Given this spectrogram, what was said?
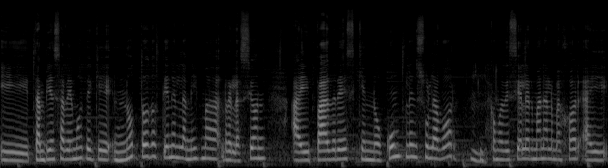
Y también sabemos de que no todos tienen la misma relación. Hay padres que no cumplen su labor. Mm. Como decía la hermana, a lo mejor hay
